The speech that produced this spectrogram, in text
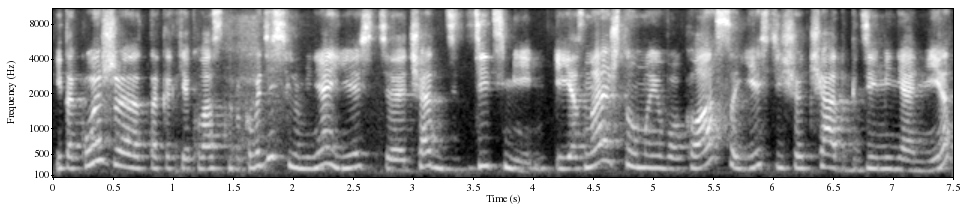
И такой же, так как я классный руководитель, у меня есть э, чат с детьми. И я знаю, что у моего класса есть еще чат, где меня нет,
